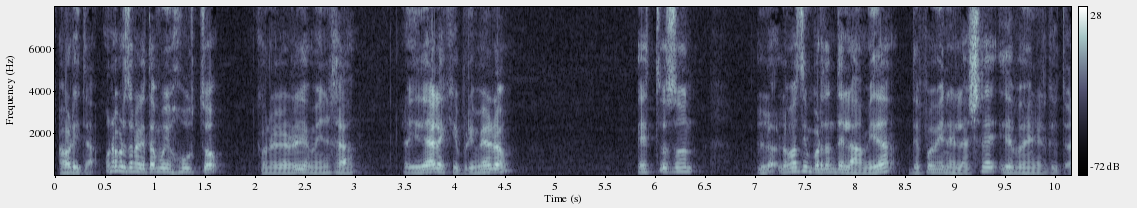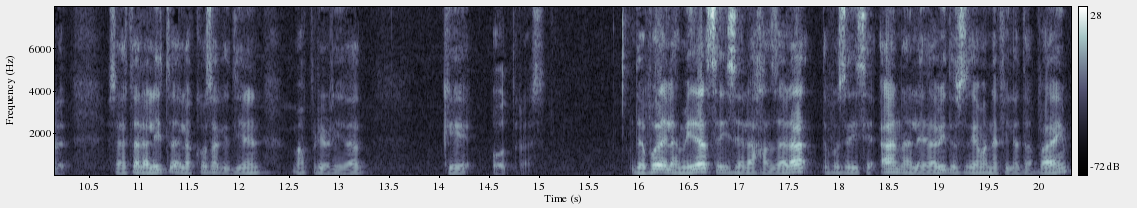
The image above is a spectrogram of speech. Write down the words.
Ahorita, una persona que está muy justo con el horario de Menja, lo ideal es que primero estos son lo, más importante es la Amida, después viene el Ashre y después viene el Ketoret. O sea, esta es la lista de las cosas que tienen más prioridad que otras. Después de la Amida se dice la Hazara, después se dice Ana, le David, eso se llama Nefilat Paim.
